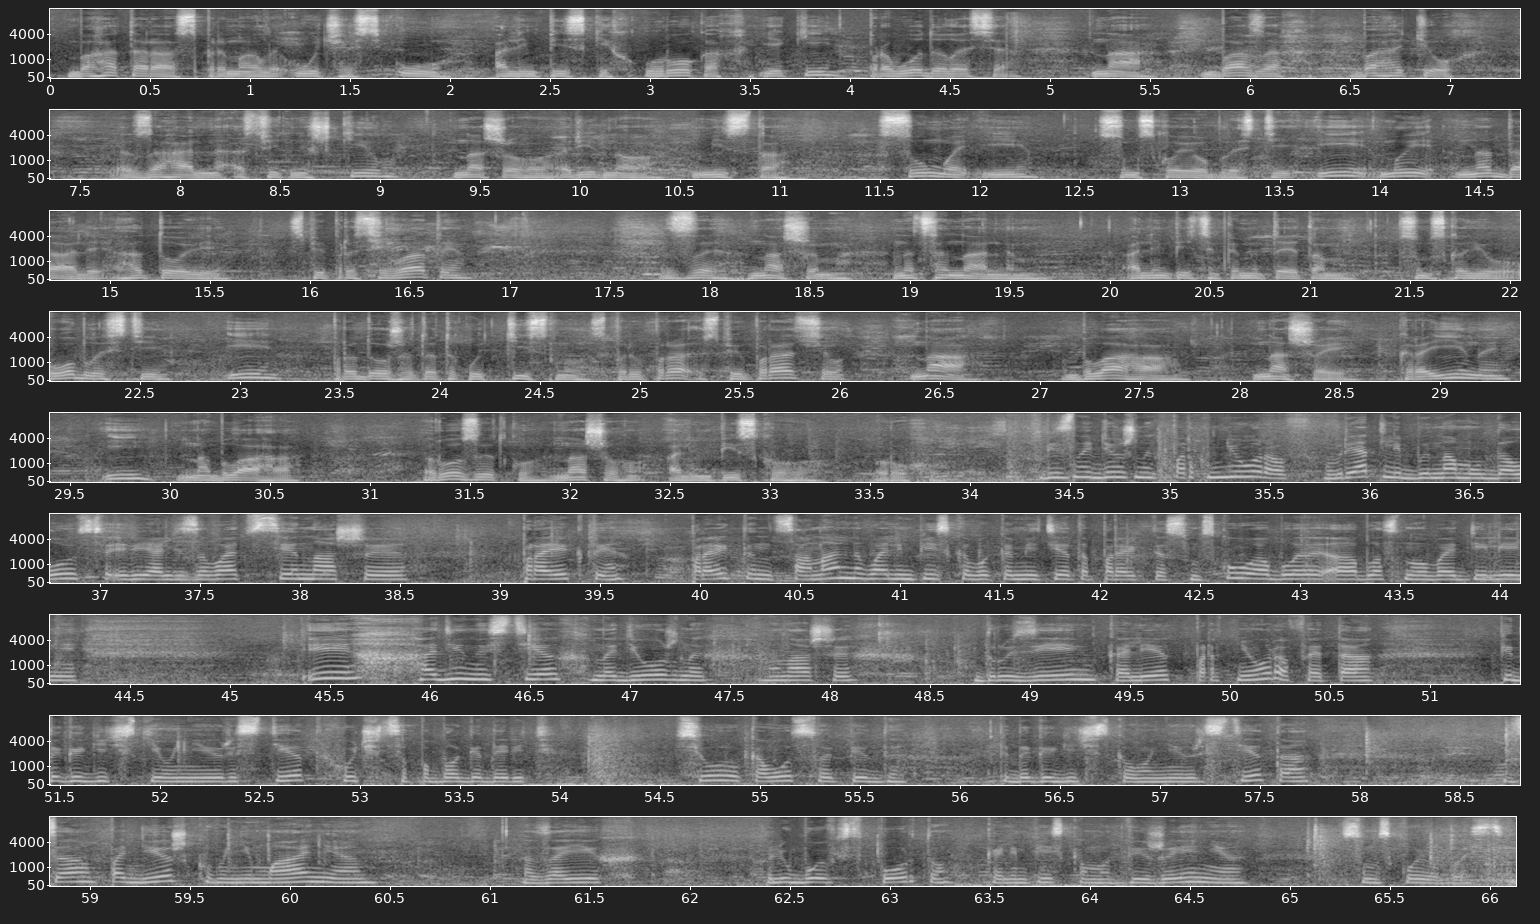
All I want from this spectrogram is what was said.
багато раз приймали участь у олімпійських уроках, які проводилися на базах багатьох загальноосвітніх шкіл нашого рідного міста Суми і Сумської області. І ми надалі готові співпрацювати з нашим національним олімпійським комітетом Сумської області і продовжувати таку тісну співпра- співпрацю на благо нашої країни і на благо розвитку нашого олімпійського руху. Без надежных партнеров вряд ли бы нам удалось реализовать все наши проекты, проекты Национального олимпийского комитета, проекты Сумского обла- областного отделения. И один из тех надежных наших друзей, коллег, партнеров – это педагогический университет. Хочется поблагодарить все руководство пед- педагогического университета за поддержку, внимание, за их любовь к спорту, к олимпийскому движению Сумской области.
